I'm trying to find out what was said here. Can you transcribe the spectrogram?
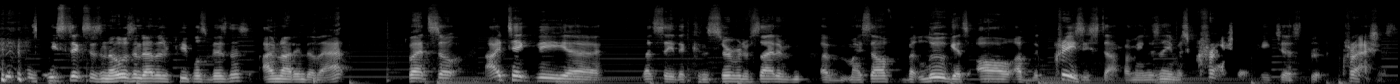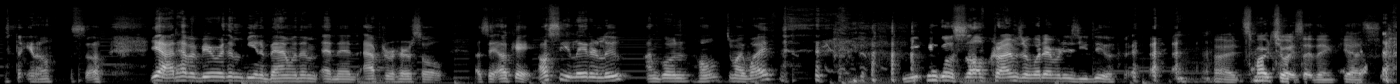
he sticks his nose into other people's business. I'm not into that. But so I take the uh, let's say the conservative side of, of myself, but Lou gets all of the crazy stuff. I mean, his name is Crasher. He just crashes, you know. So, yeah, I'd have a beer with him, be in a band with him, and then after rehearsal, I'd say, "Okay, I'll see you later, Lou. I'm going home to my wife. you can go solve crimes or whatever it is you do." all right smart choice i think yes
